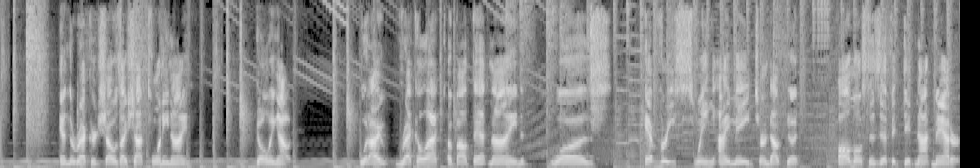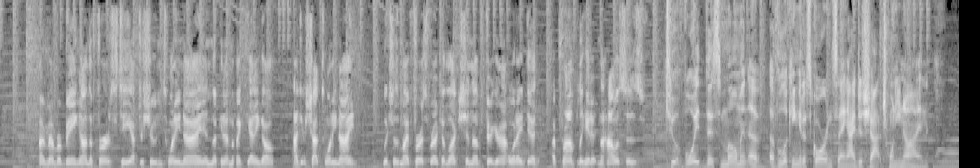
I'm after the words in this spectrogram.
and the record shows I shot 29 going out. What I recollect about that nine was every swing I made turned out good, almost as if it did not matter. I remember being on the first tee after shooting 29 and looking at my caddy and go, I just shot 29, which is my first recollection of figuring out what I did. I promptly hit it in the houses, to avoid this moment of, of looking at a score and saying, I just shot 29,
